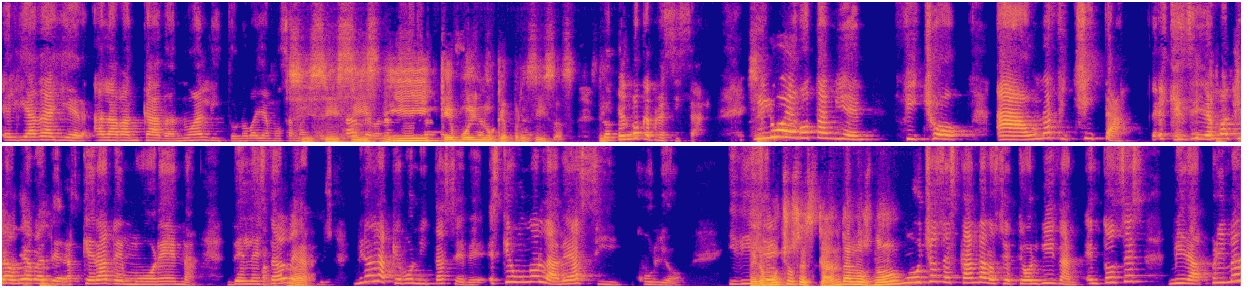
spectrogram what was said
el día de ayer a la bancada, no al Lito, no vayamos a Sí, sí, sí, sí, qué bueno que precisas. Sí. Lo tengo que precisar. Sí. Y luego también fichó a una fichita que se llama Claudia Valderas, que era de Morena, del estado de. Veracruz. Mírala qué bonita se ve. Es que uno la ve así, Julio. Y dice, Pero muchos escándalos, ¿no? Muchos escándalos se te olvidan. Entonces, mira, primero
